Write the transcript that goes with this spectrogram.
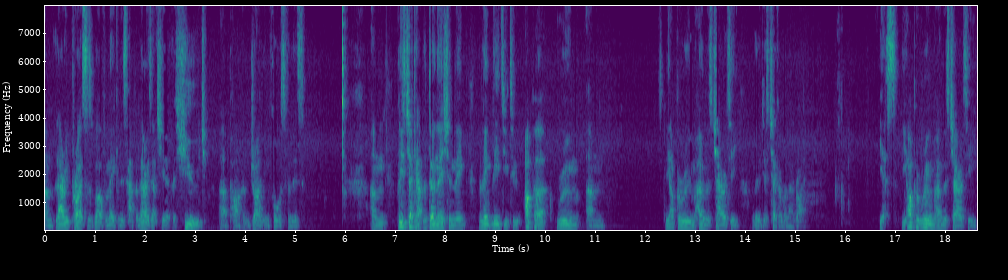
um, Larry Pryce as well for making this happen. Larry's actually a, a huge uh, part and driving force for this. Um, please check out the donation link. The link leads you to Upper Room, um, the Upper Room Homeless Charity. I'm going to just check I've got that right. Yes, the Upper Room Homeless Charity,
